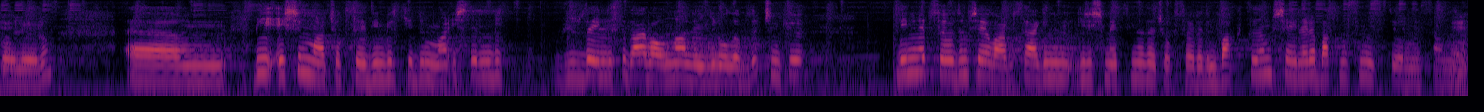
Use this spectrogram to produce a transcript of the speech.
söylüyorum. Ee, bir eşim var, çok sevdiğim bir kedim var. İşlerin bir yüzde ellisi galiba onlarla ilgili olabilir. Çünkü benim hep söylediğim şey var, bu serginin giriş metninde de çok söyledim. Baktığım şeylere bakmasını istiyorum insanların.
